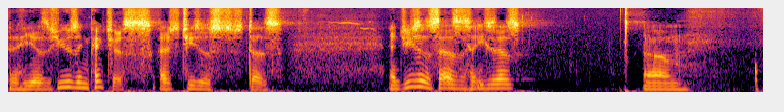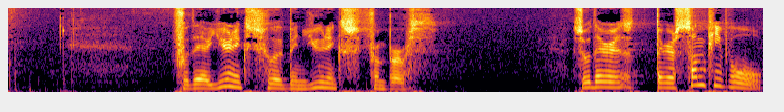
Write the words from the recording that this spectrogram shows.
he is using pictures as Jesus does, and Jesus says he says um, for they are eunuchs who have been eunuchs from birth. So there is there are some people,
